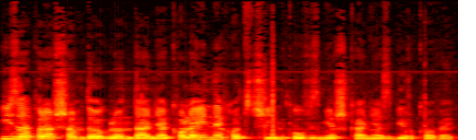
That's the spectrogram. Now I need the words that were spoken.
i zapraszam do oglądania kolejnych odcinków z mieszkania zbiórkowego.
